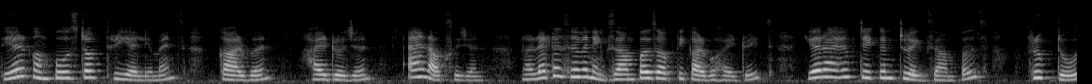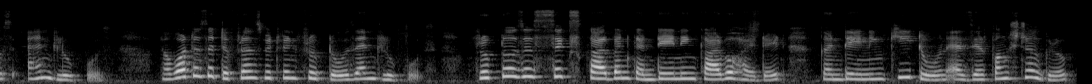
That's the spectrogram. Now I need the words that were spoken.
they are composed of three elements carbon, hydrogen and oxygen. Now let us have an examples of the carbohydrates. Here I have taken two examples fructose and glucose. Now what is the difference between fructose and glucose? Fructose is 6 carbon containing carbohydrate containing ketone as their functional group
